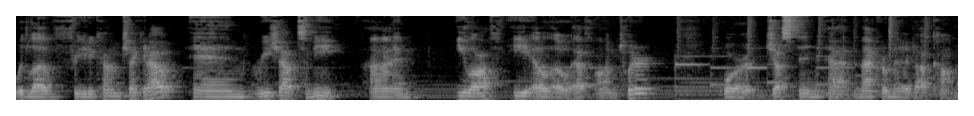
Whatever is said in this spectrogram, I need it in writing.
Would love for you to come check it out and reach out to me. I'm Elof, E L O F on Twitter, or justin at macrometa.com.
